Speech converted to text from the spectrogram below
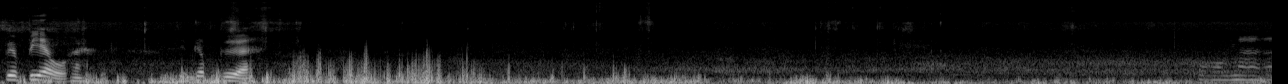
เปรี้ยวๆค่ะ กินกับเกลือ ฟองน้ำ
